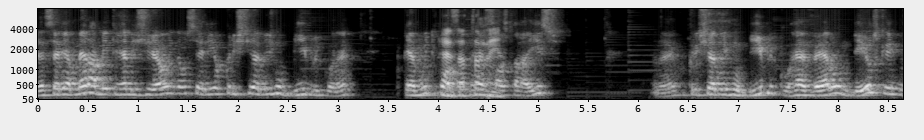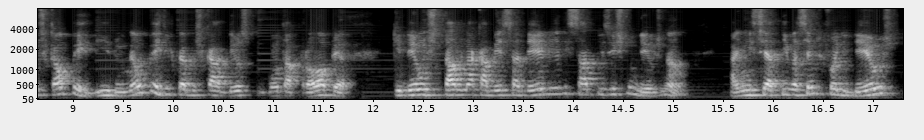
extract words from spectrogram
né, seria meramente religião e não seria o cristianismo bíblico, né? Porque é muito importante Exatamente. ressaltar isso. Né? O cristianismo bíblico revela um Deus que vem buscar o perdido, e não o perdido que vai buscar Deus por conta própria, que deu um estalo na cabeça dele e ele sabe que existe um Deus. Não. A iniciativa sempre foi de Deus,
